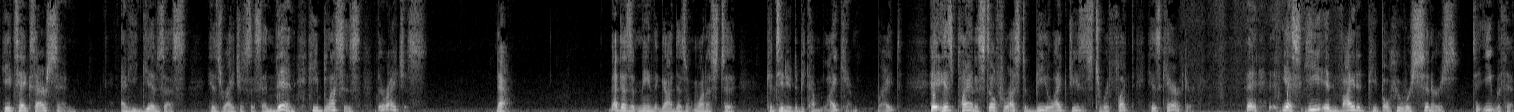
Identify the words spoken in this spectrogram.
He takes our sin and He gives us His righteousness, and then He blesses the righteous. Now, that doesn't mean that God doesn't want us to continue to become like Him, right? His plan is still for us to be like Jesus, to reflect His character. Yes, he invited people who were sinners to eat with him,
